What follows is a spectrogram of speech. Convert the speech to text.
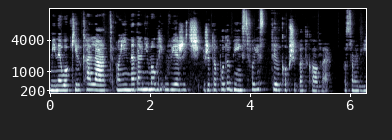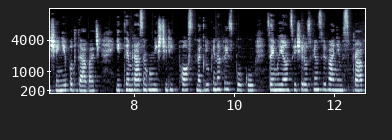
minęło kilka lat, oni nadal nie mogli uwierzyć, że to podobieństwo jest tylko przypadkowe. Postanowili się nie poddawać i tym razem umieścili post na grupie na Facebooku zajmującej się rozwiązywaniem spraw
